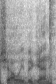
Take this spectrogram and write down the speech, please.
Shall we begin?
